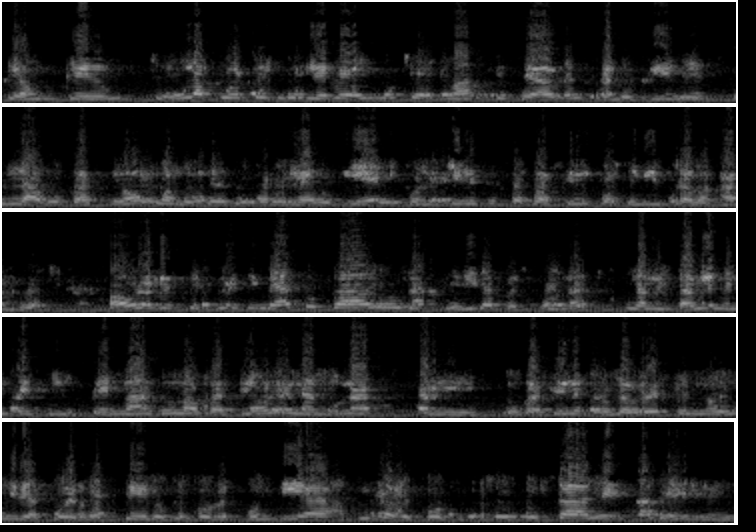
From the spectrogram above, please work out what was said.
que aunque una puerta se cierre, hay muchas más que se abren cuando tienes la vocación, cuando te has desarrollado bien y cuando tienes esta pasión por seguir trabajando. Ahora, respecto a si me ha tocado despedir a personas, lamentablemente sí, en más de una ocasión, en algunas eh, ocasiones, pues la verdad es que no muy de acuerdo, pero que correspondía a muchos recortes presupuestales, eh,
